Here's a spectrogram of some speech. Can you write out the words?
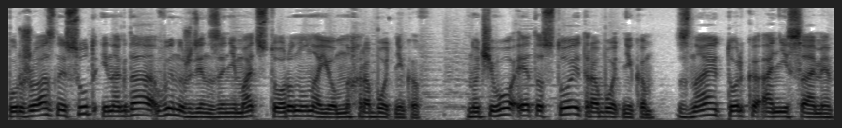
Буржуазный суд иногда вынужден занимать сторону наемных работников. Но чего это стоит работникам, знают только они сами.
